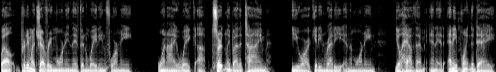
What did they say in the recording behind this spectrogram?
well, pretty much every morning they've been waiting for me when I wake up. Certainly by the time you are getting ready in the morning, you'll have them. And at any point in the day,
